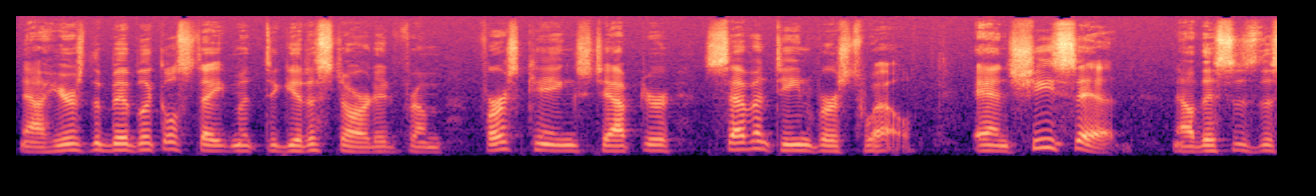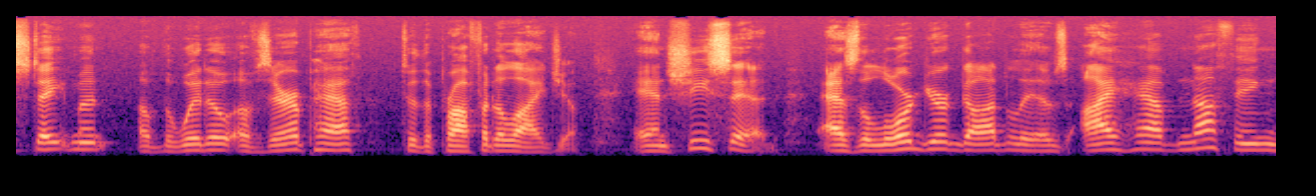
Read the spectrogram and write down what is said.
Now, here's the biblical statement to get us started from 1 Kings chapter 17, verse 12. And she said, Now, this is the statement of the widow of Zarephath to the prophet Elijah. And she said, As the Lord your God lives, I have nothing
